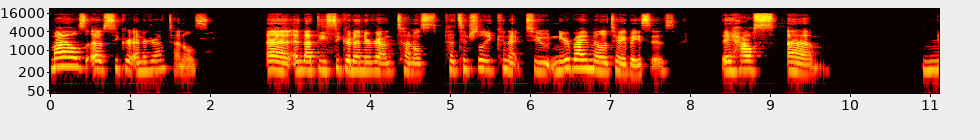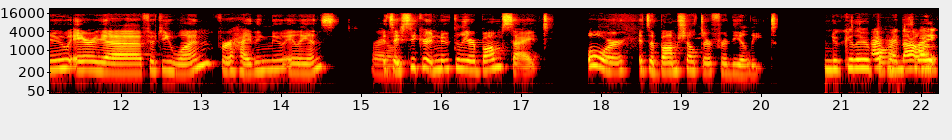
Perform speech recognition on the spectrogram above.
miles of secret underground tunnels, and, and that these secret underground tunnels potentially connect to nearby military bases. They house um, New Area 51 for hiding new aliens. Right. it's on. a secret nuclear bomb site, or it's a bomb shelter for the elite. Nuclear I've bomb heard that site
